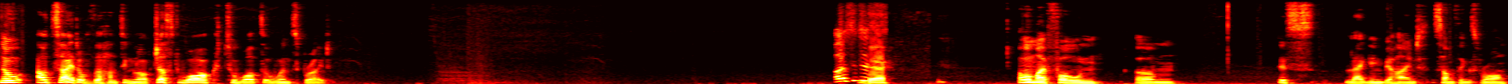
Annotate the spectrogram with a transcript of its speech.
No, outside of the hunting log. Just walk towards the wind sprite. Oh, is it There. Oh, my phone um is lagging behind. Something's wrong.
